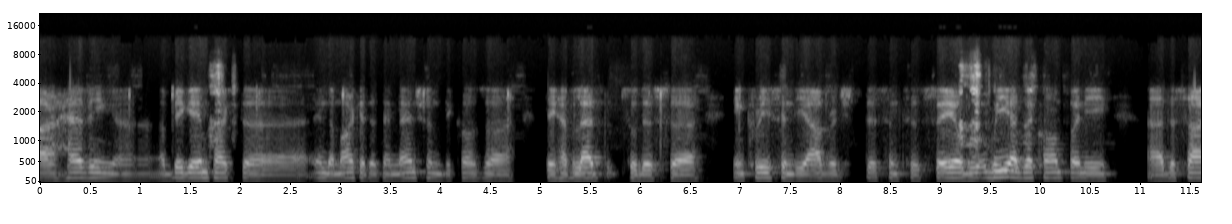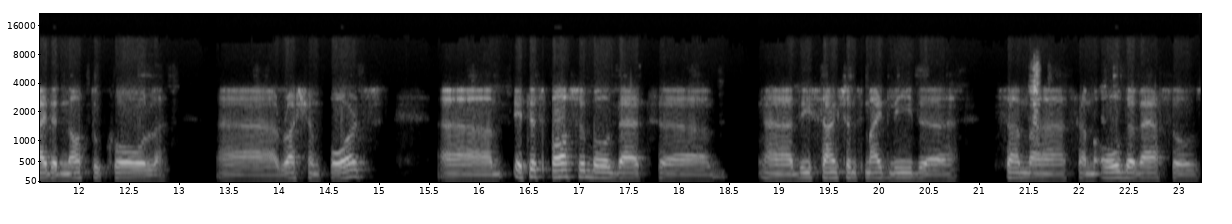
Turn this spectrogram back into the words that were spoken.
are having a, a big impact uh, in the market, as I mentioned, because uh, they have led to this increase in the average distances sailed. We as a company decided not to call uh, Russian ports. Um, it is possible that uh, these sanctions might lead some some older vessels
